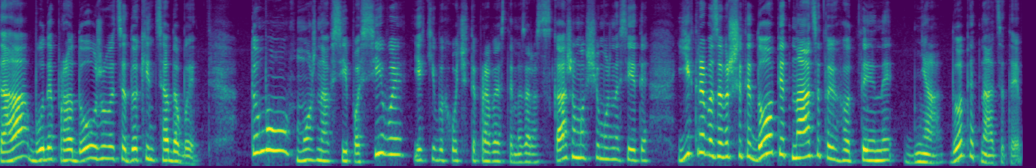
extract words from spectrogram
та буде продовжуватися до кінця доби. Тому можна всі посіви, які ви хочете провести, ми зараз скажемо, що можна сіяти. Їх треба завершити до 15 години дня. До 15.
